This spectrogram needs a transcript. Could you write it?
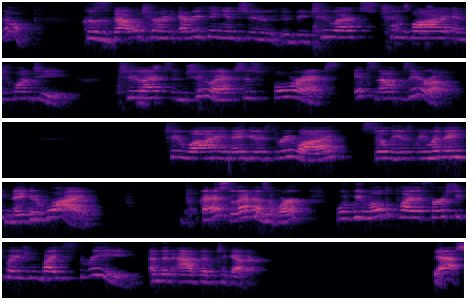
No, because that will turn everything into, it'd be two X, two Y, and twenty. Two X and two X is four X. It's not zero. Two Y and negative three Y still leaves me with a negative Y. Okay, so that doesn't work. Would we multiply the first equation by three and then add them together? Yes,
